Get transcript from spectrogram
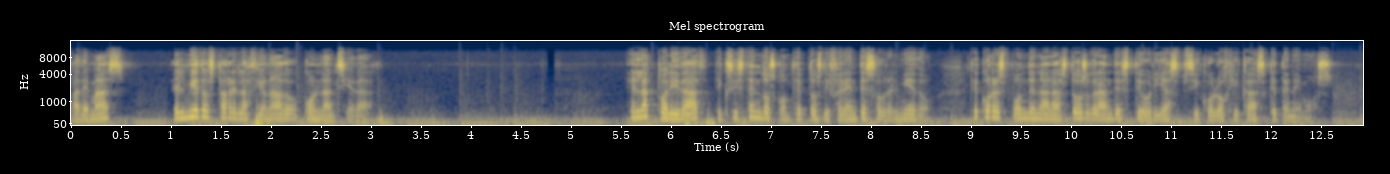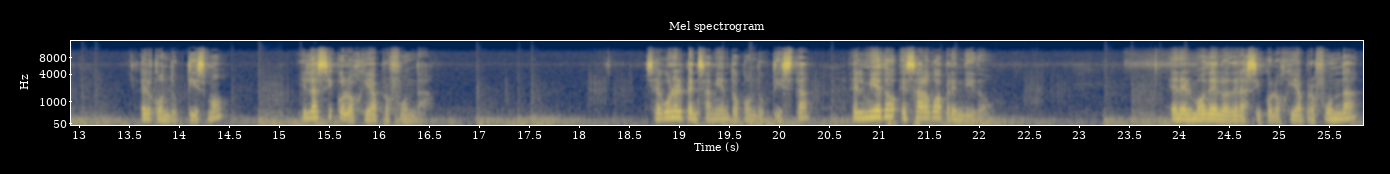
Además, el miedo está relacionado con la ansiedad. En la actualidad existen dos conceptos diferentes sobre el miedo, que corresponden a las dos grandes teorías psicológicas que tenemos, el conductismo y la psicología profunda. Según el pensamiento conductista, el miedo es algo aprendido. En el modelo de la psicología profunda,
